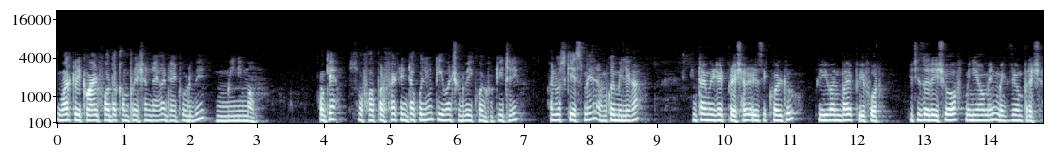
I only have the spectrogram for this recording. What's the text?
work required for the compression रहेगा that would be minimum okay so for perfect intercooling T one should be equal to T three and उस केस में हमको मिलेगा। Intermediate pressure is equal to P one by P four which is the ratio of minimum and maximum pressure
